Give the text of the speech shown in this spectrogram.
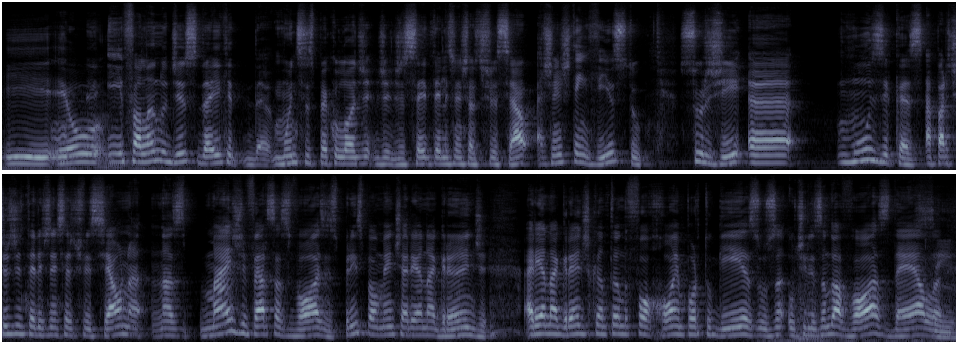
E eu. E falando disso daí, que muito se especulou de, de, de ser inteligência artificial, a gente tem visto surgir ah, músicas a partir de inteligência artificial na- nas mais diversas vozes, principalmente Ariana Grande. Ariana Grande cantando forró em português, usa- utilizando a voz dela. Sim.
